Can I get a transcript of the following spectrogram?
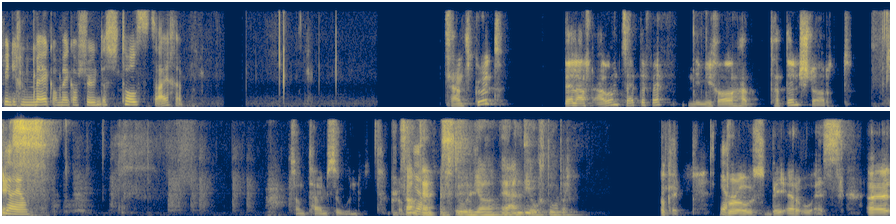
finde ich mega, mega schön. Das ist ein tolles Zeichen. Sounds good. Der läuft auch am ZFF, nehme ich an, hat, hat den Start. Yes. Ja, ja. Sometime soon. Sometime ja. soon, ja. Ende Oktober. Okay. Ja. Bros, B-R-O-S. Äh,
